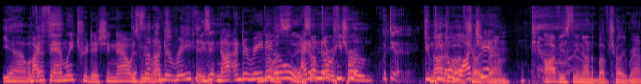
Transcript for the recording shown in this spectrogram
yeah, well, My that's- family tradition now is that's we not watch- underrated. Is it not underrated? No, it's- it's I don't there know with people. Charlie- what do It's do not people above watch Charlie it? Brown. Obviously not above Charlie Brown.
